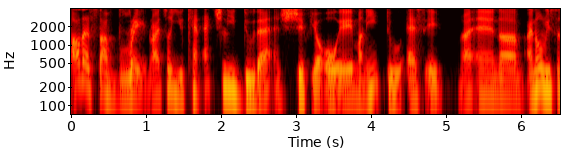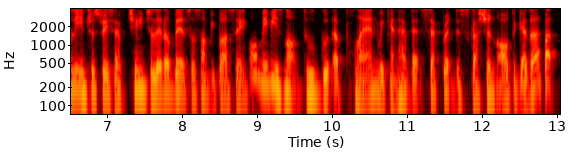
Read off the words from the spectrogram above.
all that stuff, great, right? So you can actually do that and shift your OA money to SA. Right. And um, I know recently interest rates have changed a little bit. So some people are saying, oh, maybe it's not too good a plan. We can have that separate discussion altogether. But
